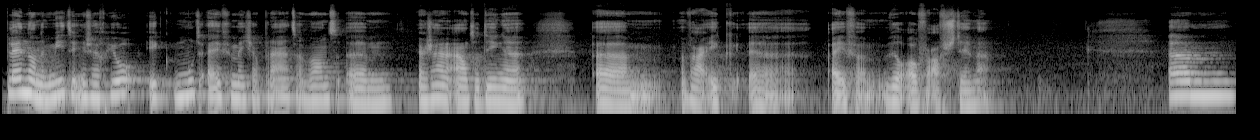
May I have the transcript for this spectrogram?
plan dan een meeting en zeg, joh, ik moet even met jou praten, want um, er zijn een aantal dingen um, waar ik uh, even wil over afstemmen. Um,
